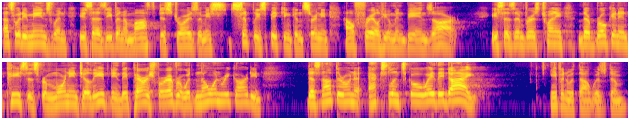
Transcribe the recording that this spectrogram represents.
That's what he means when he says even a moth destroys them. He's simply speaking concerning how frail human beings are. He says in verse 20, they're broken in pieces from morning till evening. They perish forever with no one regarding. Does not their own excellence go away? They die, even without wisdom.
